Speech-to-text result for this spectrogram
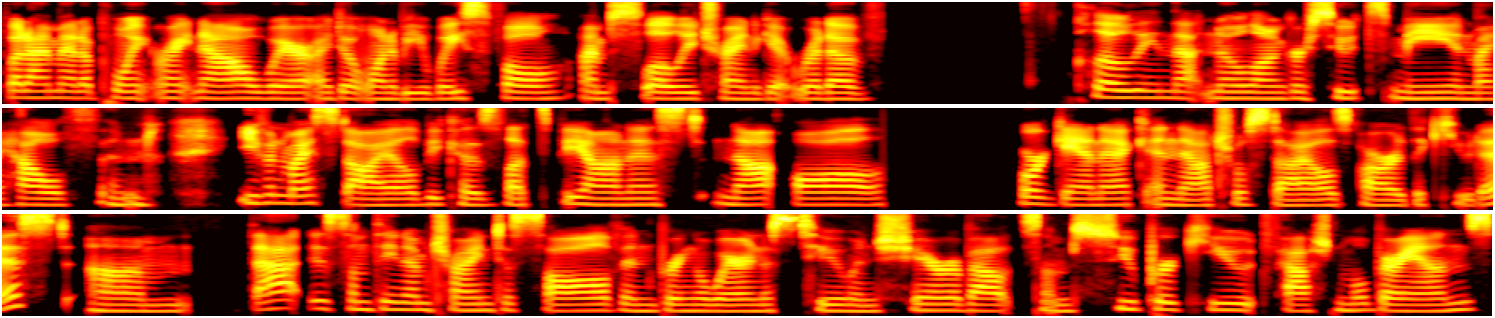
But I'm at a point right now where I don't want to be wasteful. I'm slowly trying to get rid of clothing that no longer suits me and my health and even my style because let's be honest, not all organic and natural styles are the cutest. Um, that is something I'm trying to solve and bring awareness to and share about some super cute, fashionable brands.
